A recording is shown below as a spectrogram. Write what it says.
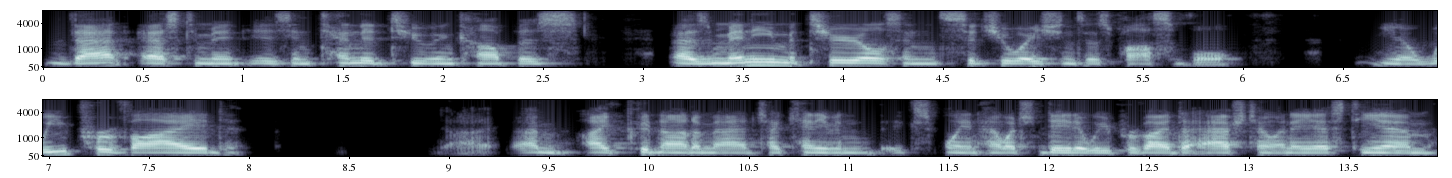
that estimate is intended to encompass as many materials and situations as possible. You know, we provide. Uh, I'm, I could not imagine. I can't even explain how much data we provide to AASHTO and ASTM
